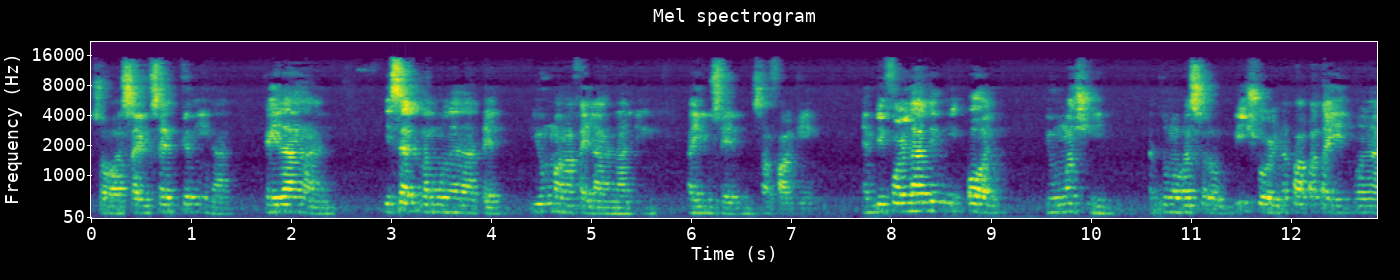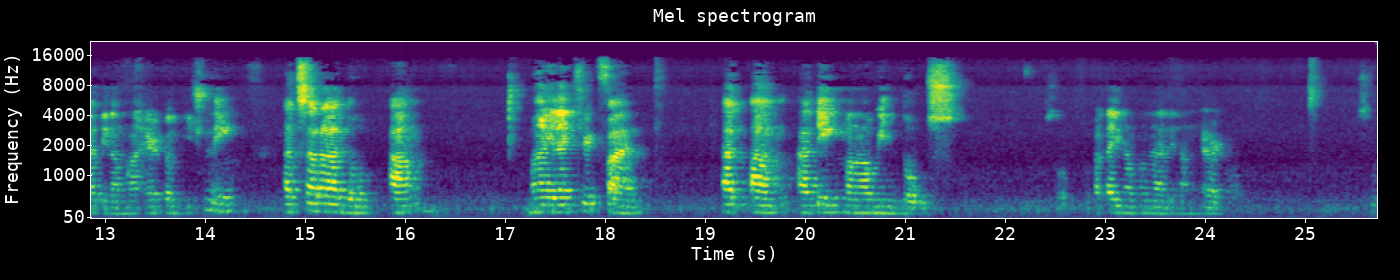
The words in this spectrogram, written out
So as I've said kanina, kailangan iset na muna natin yung mga kailangan nating ayusin sa fogging. And before natin i-on yung machine at lumabas sa room, be sure na papatayin muna natin ang mga air conditioning at sarado ang mga electric fan at ang ating mga windows. So, papatay na muna natin ang aircon. So,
